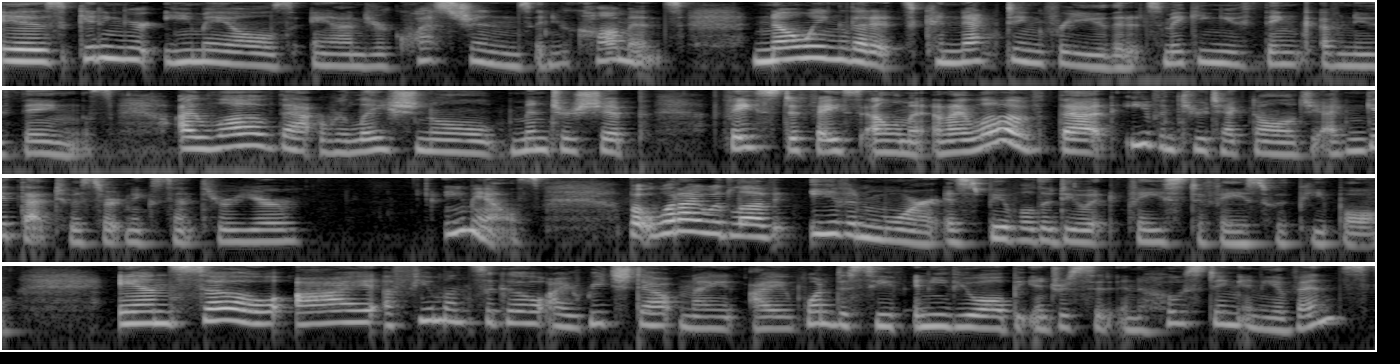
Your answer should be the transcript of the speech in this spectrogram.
is getting your emails and your questions and your comments, knowing that it's connecting for you, that it's making you think of new things. I love that relational mentorship face to face element. And I love that even through technology, I can get that to a certain extent through your emails. But what I would love even more is to be able to do it face to face with people. And so I, a few months ago, I reached out and I, I wanted to see if any of you all be interested in hosting any events.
